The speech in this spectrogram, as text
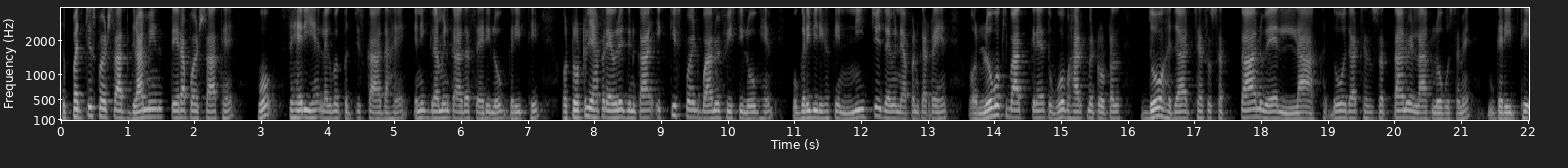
तो पच्चीस पॉइंट सात ग्रामीण, तेरह पॉइंट सात है। वो शहरी है, लगभग पच्चीस का आधा है, यानी ग्रामीण का आधा शहरी लोग गरीब थे। और टोटल यहाँ पर एवरेज इनका इक्कीस पॉइंट बानवे फ़ीसदी लोग हैं, वो गरीबी रेखा के नीचे जीवन यापन कर रहे हैं। और लोगों की बात करें तो वो भारत में टोटल दो हज़ार छः सौ सत्तानवे लाख, दो हज़ार छः सौ सत्तानवे लाख लोग उस समय गरीब थे।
